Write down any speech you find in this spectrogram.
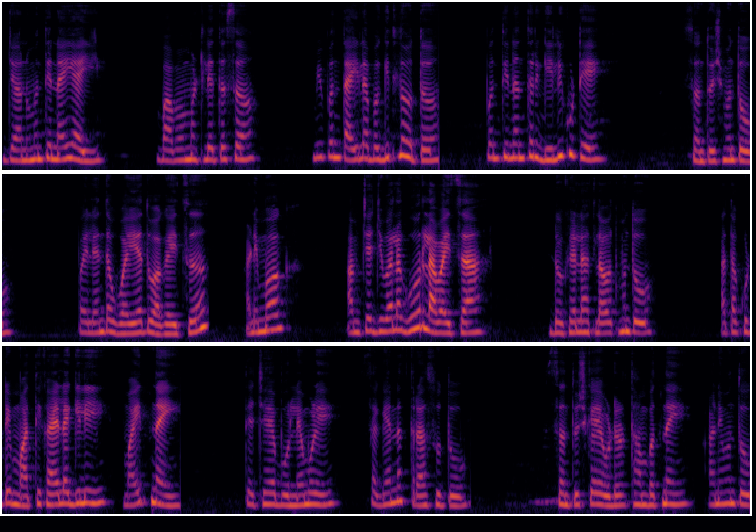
जानू म्हणते नाही आई. बाबा म्हटले तसं मी पण ताईला बघितलं होतं पण ती नंतर गेली कुठे? संतोष म्हणतो पहिल्यांदा वयात वागायचं आणि मग आमच्या जीवाला घोर लावायचा. डोक्याला हात लावत म्हणतो आता कुठे माती खायला गेली माहीत नाही. त्याच्या या बोलण्यामुळे सगळ्यांनाच त्रास होतो. संतोष काय एवढ्यावर थांबत नाही आणि म्हणतो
